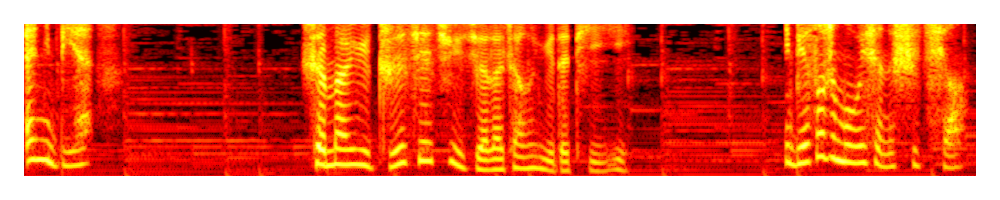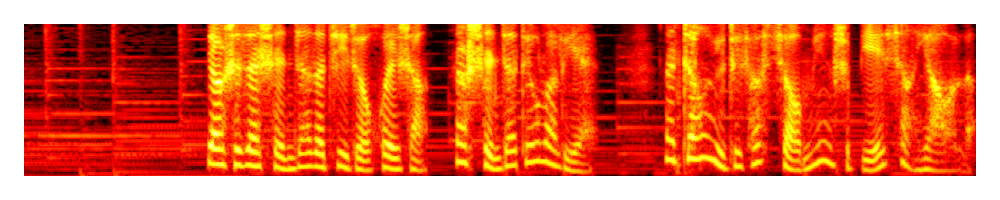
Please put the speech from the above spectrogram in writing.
哎，你别！沈曼玉直接拒绝了张宇的提议。你别做这么危险的事情。要是在沈家的记者会上让沈家丢了脸，那张宇这条小命是别想要了。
